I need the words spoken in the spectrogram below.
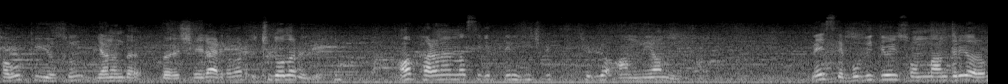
tavuk yiyorsun. Yanında böyle şeyler de var. 2 dolar ödüyorsun. Ama paranın nasıl gittiğini hiçbir türlü anlayamıyorsun. Neyse bu videoyu sonlandırıyorum.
